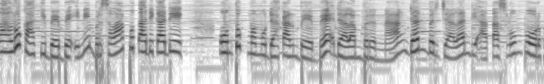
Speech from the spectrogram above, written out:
Lalu kaki bebek ini berselaput adik-adik untuk memudahkan bebek dalam berenang dan berjalan di atas lumpur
